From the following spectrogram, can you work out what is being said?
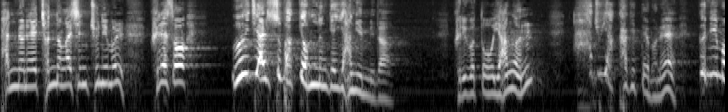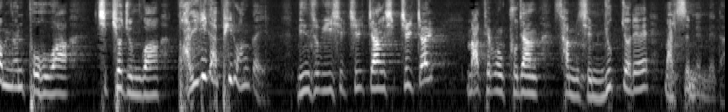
반면에 전능하신 주님을 그래서 의지할 수밖에 없는 게 양입니다. 그리고 또 양은 아주 약하기 때문에 끊임없는 보호와 지켜줌과 관리가 필요한 거예요. 민수기 27장 17절, 마태복음 9장 36절의 말씀입니다.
